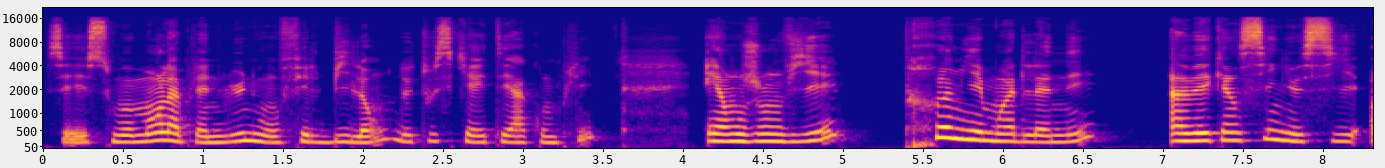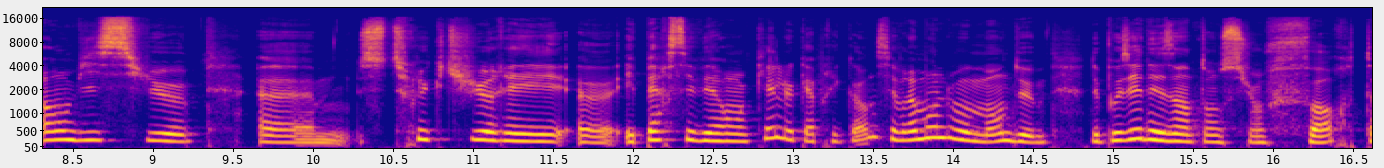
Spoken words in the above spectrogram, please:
C'est ce moment, la pleine lune, où on fait le bilan de tout ce qui a été accompli. Et en janvier, premier mois de l'année, avec un signe aussi ambitieux, euh, structuré euh, et persévérant qu'est le Capricorne, c'est vraiment le moment de, de poser des intentions fortes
